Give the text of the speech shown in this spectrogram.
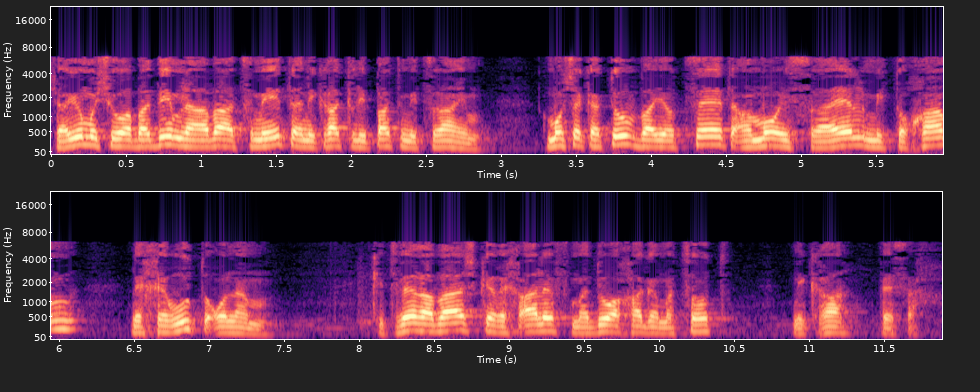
שהיו משועבדים לאהבה עצמית, הנקרא קליפת מצרים, כמו שכתוב, ויוצא את עמו ישראל מתוכם לחירות עולם. כתבי רבש, כרך א', מדוע חג המצות נקרא פסח.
